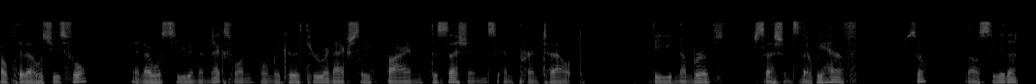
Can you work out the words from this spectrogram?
Hopefully that was useful, and I will see you in the next one when we go through and actually find the sessions and print out the number of sessions that we have. So I'll see you then.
